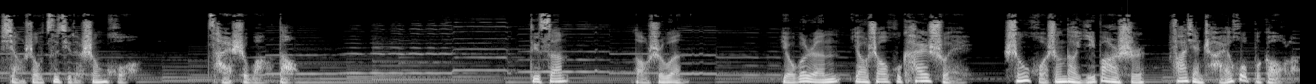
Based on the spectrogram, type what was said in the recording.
享受自己的生活，才是王道。第三，老师问：有个人要烧壶开水，生火生到一半时，发现柴火不够了，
